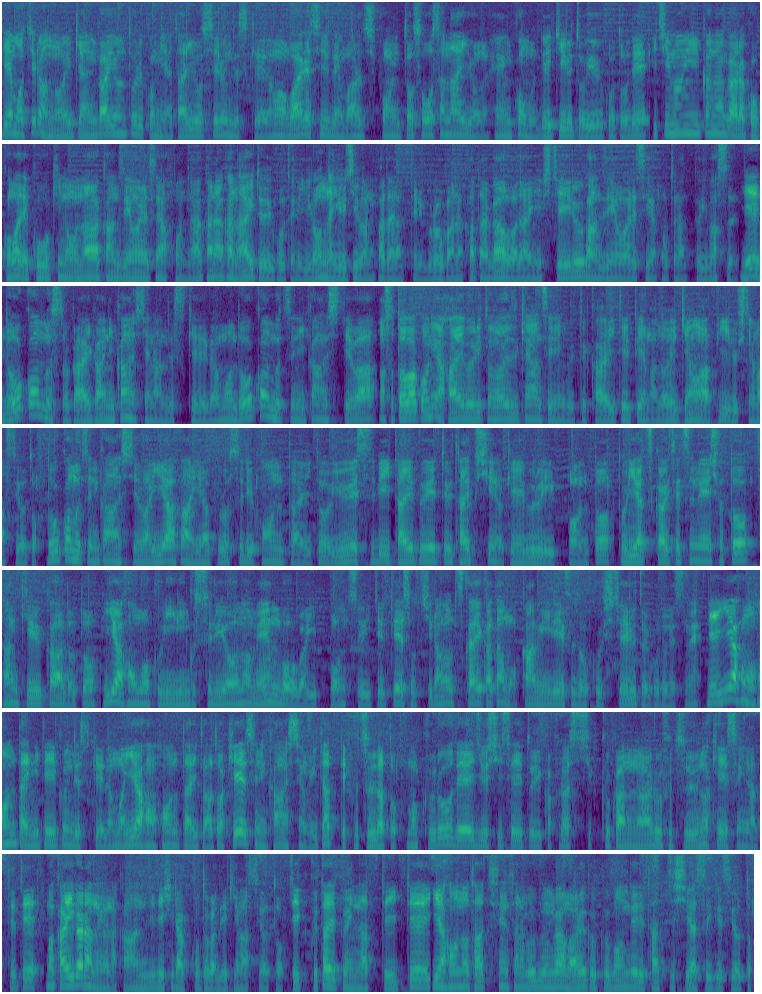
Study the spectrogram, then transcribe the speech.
でもちろんノイキャン外音取り込みは対応してるんですけれどもワイヤレス充電マルチポイント操作内容の変更もできるということで1万円以下ながらここまで高機能な完全ワイヤレスイヤホンなかなかないということでいろんな YouTuber の方だったりブロガーの方が話題にしている完全ワイヤレスイヤホンとなっております。で同梱物と外観に関してなんですけれども同梱物に関しては、まあ、外箱にはハイブリッドノイズキャンセリングって書いてて、まあ、ノイキャンをアピールしてますよと同梱物に関してはイヤーファン、イヤープロ3本体と USB Type-A to Type-C のケーブル1本と取扱説明書とサンキューカードとイヤホンをクリーニングする用の綿棒が1本ついててそちらの使い方も紙で付属しているということですね。で、イヤホン本体見ていくんですけれどもイヤホン本体とあとはケースに関しても至って普通だと。まあ、黒で樹脂製というかプラスチック感のある普通のケースになってて、まあ、貝殻のような感じで開くことができますよと。スティックタイプになっていてイヤホンのタッチセンサーの部分が丸くくぼんでてタッチしやすいですよと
